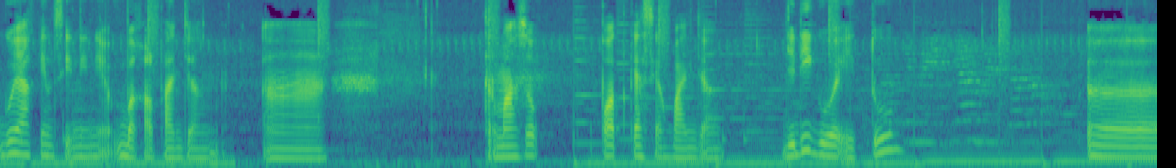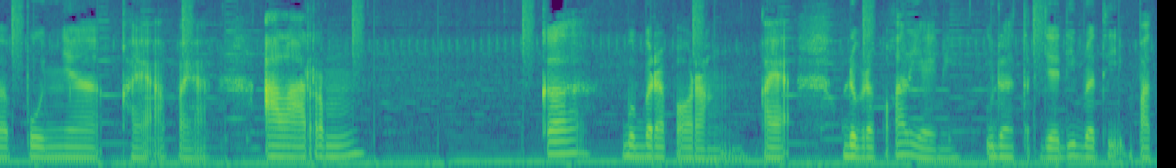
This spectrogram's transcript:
Gue yakin sih ini bakal panjang. Uh, termasuk podcast yang panjang. Jadi gue itu uh, punya kayak apa ya alarm ke beberapa orang. Kayak udah berapa kali ya ini? Udah terjadi berarti empat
